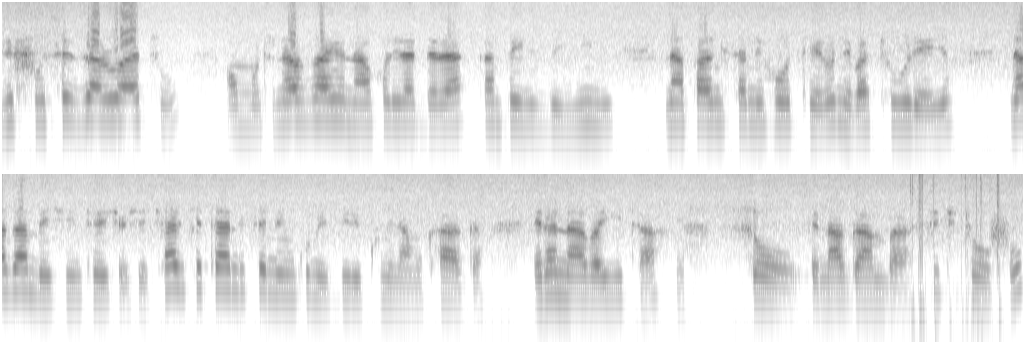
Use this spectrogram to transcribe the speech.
zifuuse za lwatu omuntu n'avaayo n'akolera ddala campaign zennyini n'apangisa ne hotero ne batuula eyo n'agamba ekintu ekyo kye kyali kyetandise n'enkumi bbiri kumi na mukaaga era n'abayita. So n'agamba si kituufu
